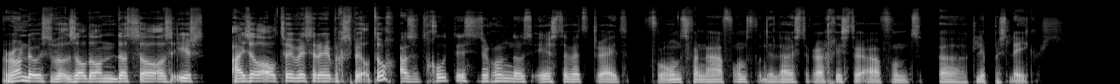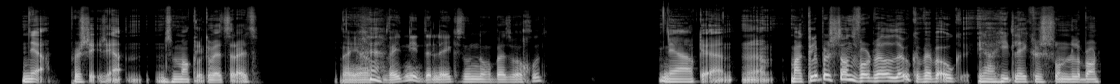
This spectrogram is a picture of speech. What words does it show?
Rondo is zal dan, dat zal als eerst, hij zal al twee wedstrijden hebben gespeeld, toch? Als het goed is, is Rondo's eerste wedstrijd voor ons vanavond, voor de luisteraar gisteravond, eh, Clippers-Lakers. Ja, precies. Ja, dat is een makkelijke wedstrijd. Nou ja, weet niet. De Lakers doen nog best wel goed. Ja, oké. ja. Maar Clippers stand wordt wel leuk. We hebben ook ja, Heat Lakers zonder LeBron.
